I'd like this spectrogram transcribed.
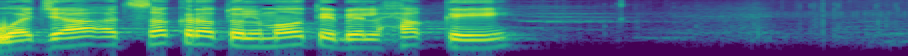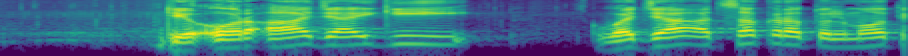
وجاءت سکرت الموت بالحق۔ یہ اور آ جائے گی وجاءت سکرت الموت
